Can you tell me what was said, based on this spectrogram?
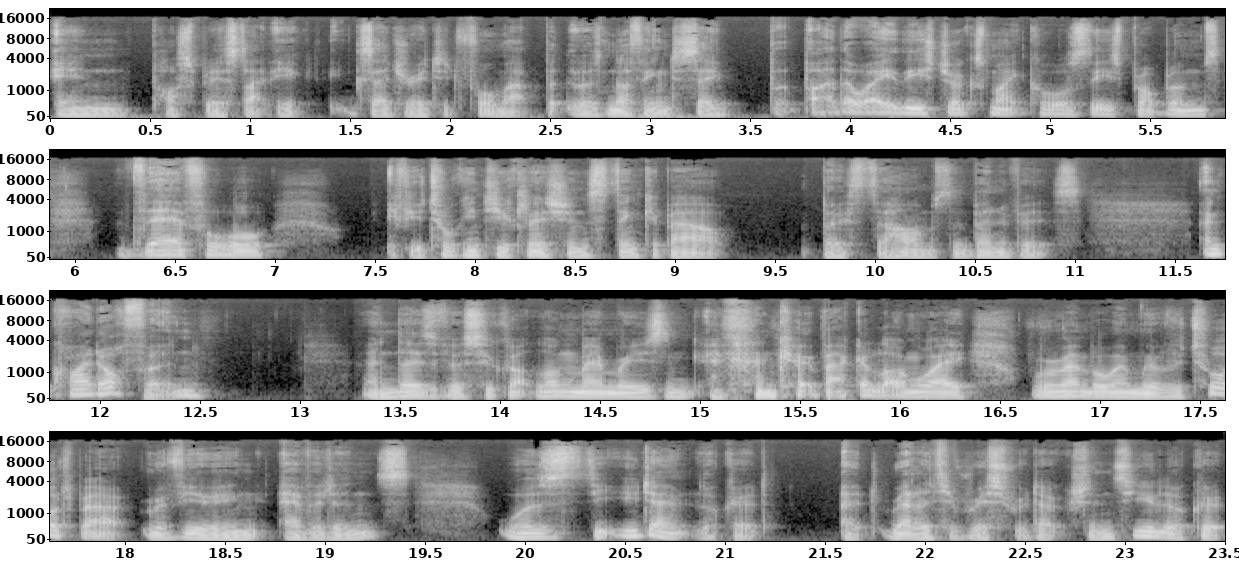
in possibly a slightly exaggerated format, but there was nothing to say, but by the way, these drugs might cause these problems. Therefore, if you're talking to your clinicians, think about both the harms and the benefits. And quite often, and those of us who've got long memories and, and go back a long way will remember when we were taught about reviewing evidence was that you don't look at, at relative risk reductions, you look at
